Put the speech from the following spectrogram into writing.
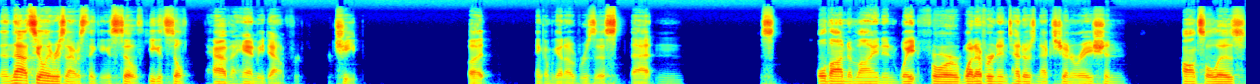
and that's the only reason I was thinking is still he could still have a hand me down for, for cheap. But I think I'm gonna resist that and just hold on to mine and wait for whatever Nintendo's next generation console is.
